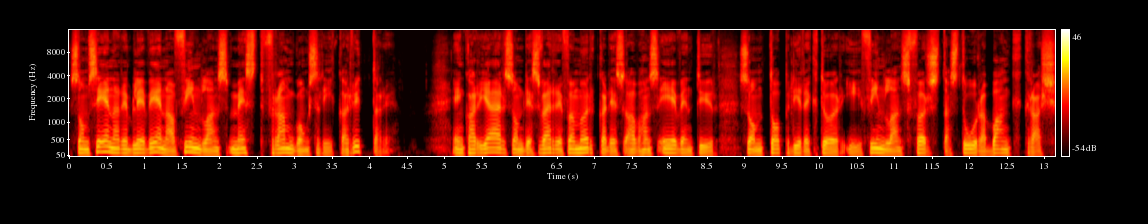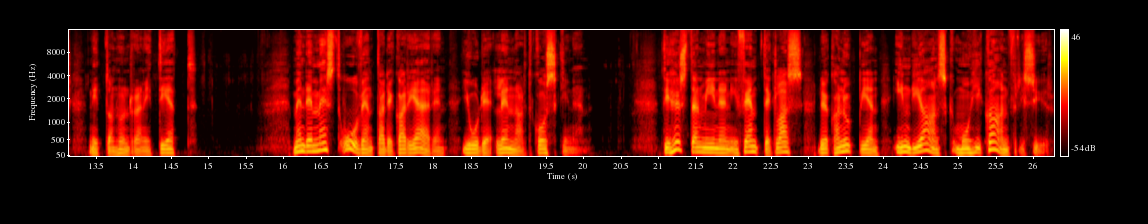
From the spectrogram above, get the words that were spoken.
som senare blev en av Finlands mest framgångsrika ryttare. En karriär som dessvärre förmörkades av hans äventyr som toppdirektör i Finlands första stora bankkrasch 1991. Men den mest oväntade karriären gjorde Lennart Koskinen. Till höstterminen i femte klass dök han upp i en indiansk mohikanfrisyr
